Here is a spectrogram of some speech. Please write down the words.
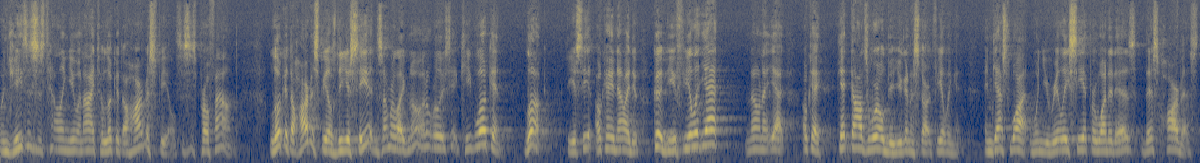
When Jesus is telling you and I to look at the harvest fields, this is profound. Look at the harvest fields. Do you see it? And some are like, no, I don't really see it. Keep looking. Look. Do you see it? Okay, now I do. Good. Do you feel it yet? No, not yet. Okay, get God's worldview. You're going to start feeling it. And guess what? When you really see it for what it is, this harvest,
